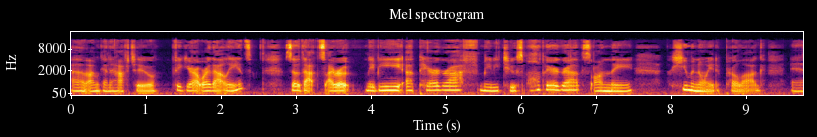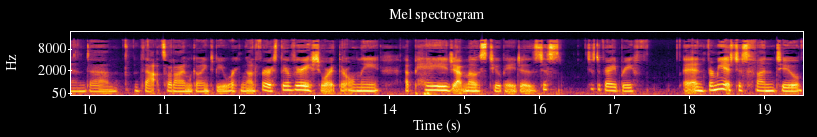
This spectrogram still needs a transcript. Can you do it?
um, I'm going to have to figure out where that leads. So that's, I wrote maybe a paragraph, maybe two small paragraphs on the humanoid prologue. And um, that's what I'm going to be working on first. They're very short. They're only a page, at most two pages, just just a very brief. And for me, it's just fun to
